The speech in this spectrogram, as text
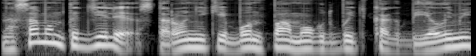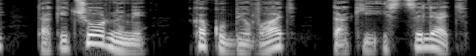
На самом-то деле сторонники Бонпа могут быть как белыми, так и черными, как убивать, так и исцелять.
